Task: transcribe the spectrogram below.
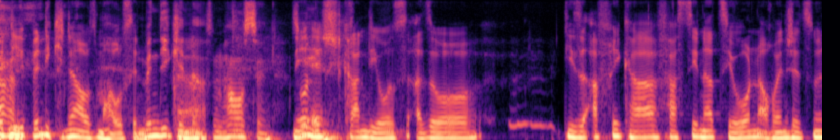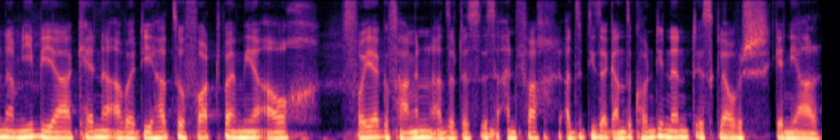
Jahren. die, wenn die Kinder aus dem Haus sind. wenn die Kinder Ja. aus dem Haus sind. Nee, So ein- echt grandios. Also diese Afrika-Faszination, auch wenn ich jetzt nur Namibia kenne, aber die hat sofort bei mir auch Feuer gefangen. Also das ist einfach, also dieser ganze Kontinent ist, glaube ich, genial.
